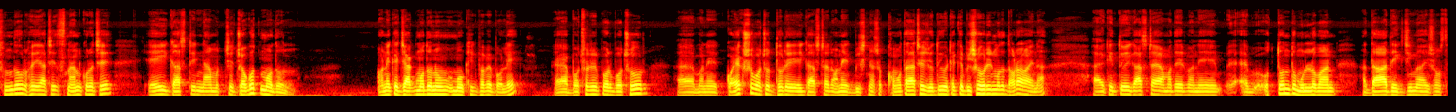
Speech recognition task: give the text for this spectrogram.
সুন্দর হয়ে আছে, স্নান করেছে। এই গাছটির নাম হচ্ছে জগৎমদন। অনেকে জাগমদনও মৌখিকভাবে বলে। বছরের পর বছর মানে কয়েকশো বছর ধরে এই গাছটার অনেক বিষনাশক ক্ষমতা আছে, যদিও এটাকে বিষহরির মধ্যে ধরা হয় না। কিন্তু এই গাছটা আমাদের মানে অত্যন্ত মূল্যবান। দাঁত, একজিমা এই সমস্ত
